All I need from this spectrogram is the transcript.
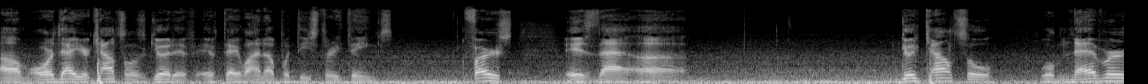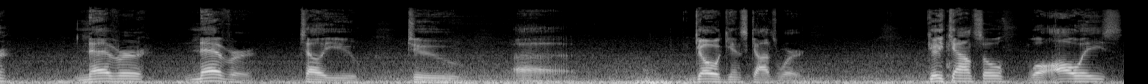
um, or that your counsel is good if, if they line up with these three things. First is that uh, good counsel will never, never, never tell you to uh, go against God's word. Good counsel will always,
